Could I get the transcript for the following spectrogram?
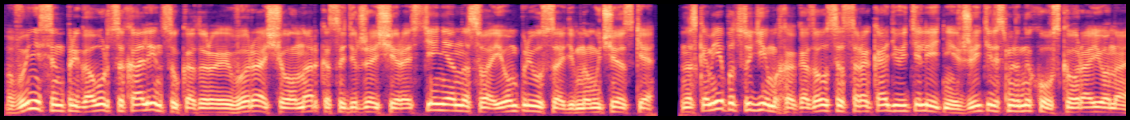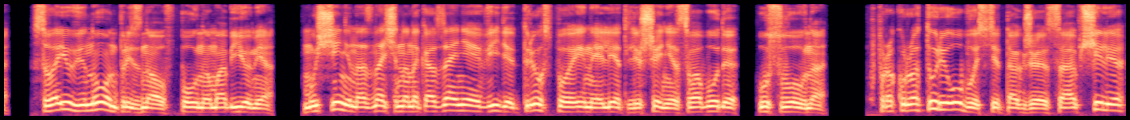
Вынесен приговор сахалинцу, который выращивал наркосодержащие растения на своем приусадебном участке. На скамье подсудимых оказался 49-летний житель Смирныховского района. Свою вину он признал в полном объеме. Мужчине назначено наказание в виде трех с половиной лет лишения свободы условно. В прокуратуре области также сообщили,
